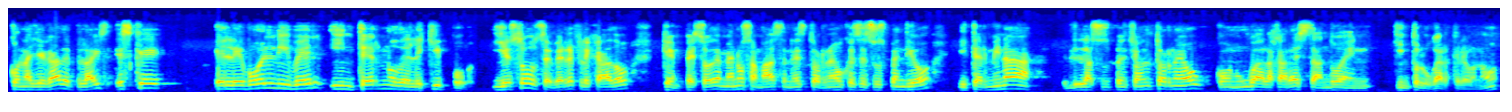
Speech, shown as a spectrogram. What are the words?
con la llegada de Peláez es que elevó el nivel interno del equipo. Y eso se ve reflejado que empezó de menos a más en este torneo que se suspendió y termina la suspensión del torneo con un Guadalajara estando en quinto lugar, creo, ¿no?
